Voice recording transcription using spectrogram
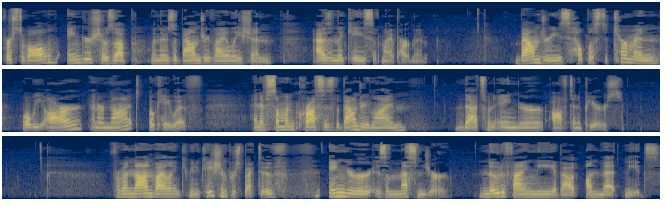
First of all, anger shows up when there's a boundary violation, as in the case of my apartment. Boundaries help us determine what we are and are not okay with. And if someone crosses the boundary line, that's when anger often appears. From a nonviolent communication perspective, anger is a messenger notifying me about unmet needs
